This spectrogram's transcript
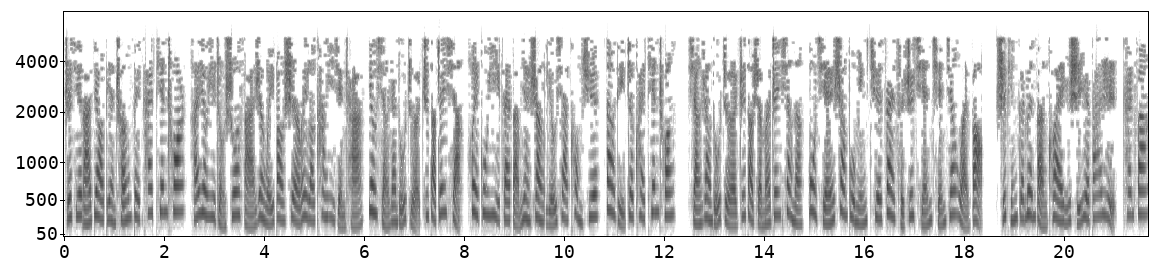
直接拿掉，变成被开天窗。还有一种说法认为，报社为了抗议检查，又想让读者知道真相，会故意在版面上留下空缺。到底这块天窗想让读者知道什么真相呢？目前尚不明确。在此之前，钱江晚报时评格论板块于十月八日刊发。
